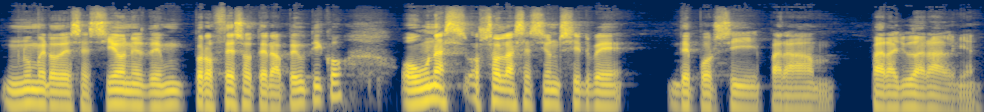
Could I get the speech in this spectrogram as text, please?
número de sesiones, de un proceso terapéutico, o una sola sesión sirve de por sí para, ayudar a alguien.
